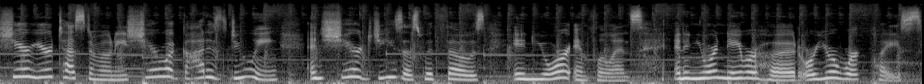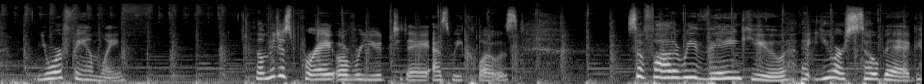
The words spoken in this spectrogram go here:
Share your testimony, share what God is doing, and share Jesus with those in your influence and in your neighborhood or your workplace, your family. Let me just pray over you today as we close. So, Father, we thank you that you are so big.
